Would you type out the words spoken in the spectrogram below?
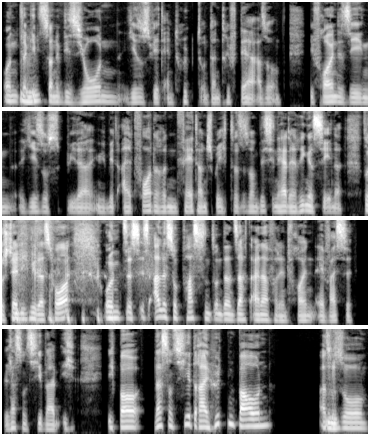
Und da mhm. gibt's so eine Vision, Jesus wird entrückt und dann trifft der, also die Freunde sehen Jesus wieder irgendwie mit altvorderen Vätern spricht. Das ist so ein bisschen Herr der Ringe-Szene. So stelle ich mir das vor. und es ist alles so passend und dann sagt einer von den Freunden, ey, weißt du, lass uns hier bleiben. Ich, ich baue, lass uns hier drei Hütten bauen. Also mhm. so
